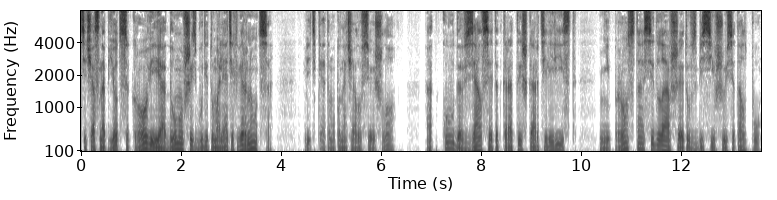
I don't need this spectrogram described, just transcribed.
сейчас напьется крови и, одумавшись, будет умолять их вернуться. Ведь к этому поначалу все и шло. Откуда взялся этот коротышка-артиллерист, не просто оседлавший эту взбесившуюся толпу,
